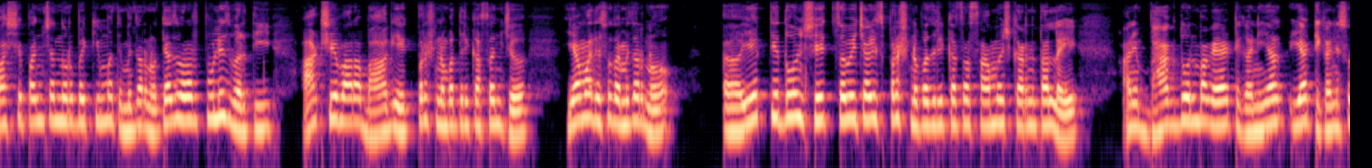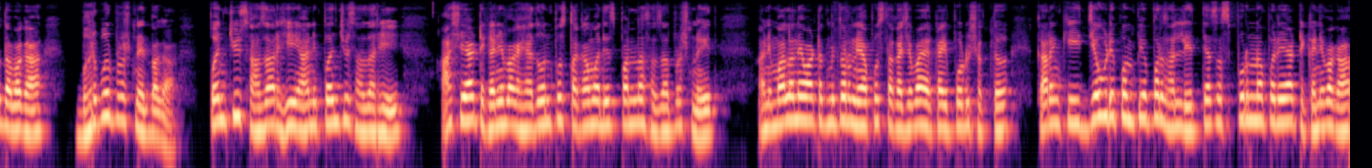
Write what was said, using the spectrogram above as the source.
पाचशे पंच्याण्णव रुपये किंमत आहे मित्रांनो. त्याचबरोबर पोलीस भरती आठशे बारा भाग एक प्रश्नपत्रिका संच. यामध्ये सुद्धा मित्रांनो एक ते दोनशे चव्वेचाळीस प्रश्नपत्रिकाचा समावेश करण्यात आला आहे. आणि भाग दोन बघा या ठिकाणी या या ठिकाणी सुद्धा बघा भरपूर प्रश्न आहेत बघा. पंचवीस हजार हे आणि पंचवीस हजार हे असे या ठिकाणी बघा ह्या दोन पुस्तकामध्येच पन्नास हजार प्रश्न आहेत. आणि मला नाही वाटत मित्रांनो या पुस्तकाच्या बाहेर काही पडू शकतं. कारण की जेवढे पण पेपर झाले त्याचाच पूर्णपणे या ठिकाणी बघा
